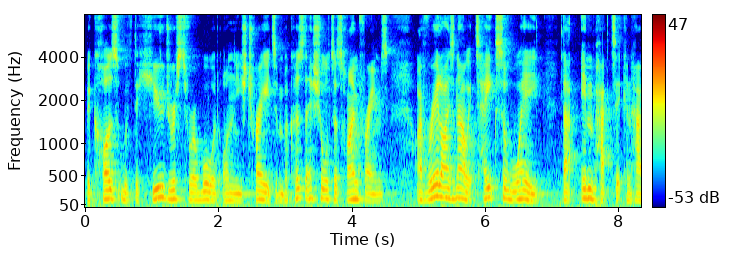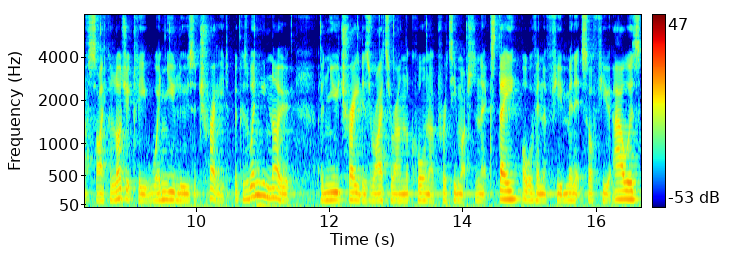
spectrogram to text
Because with the huge risk to reward on these trades and because they're shorter time frames, I've realized now it takes away that impact it can have psychologically when you lose a trade. Because when you know a new trade is right around the corner pretty much the next day or within a few minutes or a few hours.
